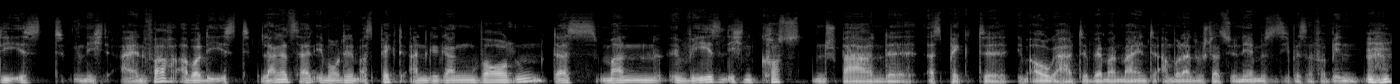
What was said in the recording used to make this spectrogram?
die ist nicht einfach, aber die ist lange Zeit immer unter dem Aspekt angegangen worden, dass man im Wesentlichen kostensparende Aspekte im Auge hatte, wenn man meinte, ambulant und stationär müssen sich besser verbinden. Mhm.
